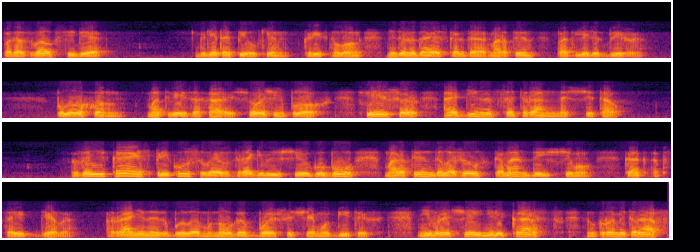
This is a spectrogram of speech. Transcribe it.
подозвал к себе. «Где Топилкин?» — крикнул он, не дожидаясь, когда Мартын подъедет ближе. «Плох он, Матвей Захарыч, очень плох. Фельдшер одиннадцать ран насчитал». Заикаясь, прикусывая вздрагивающую губу, Мартын доложил командующему, как обстоит дело. Раненых было много больше, чем убитых. Ни врачей, ни лекарств, ну, кроме трав,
